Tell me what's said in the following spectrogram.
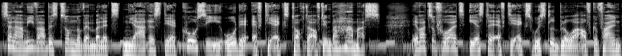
Salami war bis zum November letzten Jahres der Co-CEO der FTX-Tochter auf den Bahamas. Er war zuvor als erster FTX-Whistleblower aufgefallen,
